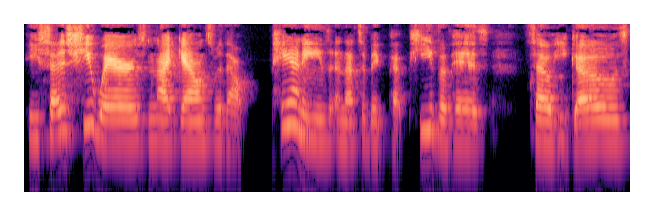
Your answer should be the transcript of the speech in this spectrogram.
He says she wears nightgowns without panties, and that's a big pet peeve of his. So he goes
